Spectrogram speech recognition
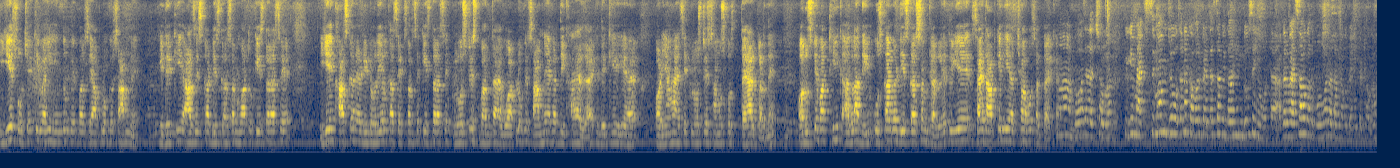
ये सोचे कि वही हिंदू पेपर से आप लोग के सामने कि देखिए आज इसका डिस्कशन हुआ तो किस तरह से ये खासकर एडिटोरियल का सेक्शन से किस तरह से क्लोज टेस्ट बनता है, वो आप लोग के सामने अगर दिखाया जाए कि देखिए ये है और यहाँ ऐसे क्लोज टेस्ट हम उसको तैयार कर दें और उसके बाद ठीक अगला दिन उसका अगर डिस्कशन कर ले तो ये शायद आपके लिए अच्छा हो सकता है क्या? हाँ बहुत ज़्यादा अच्छा होगा क्योंकि मैक्सिमम जो होता है ना कवर करता है सब द हिंदू से ही होता है। अगर वैसा होगा तो बहुत ज़्यादा हम लोग को बेनिफिट होगा।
